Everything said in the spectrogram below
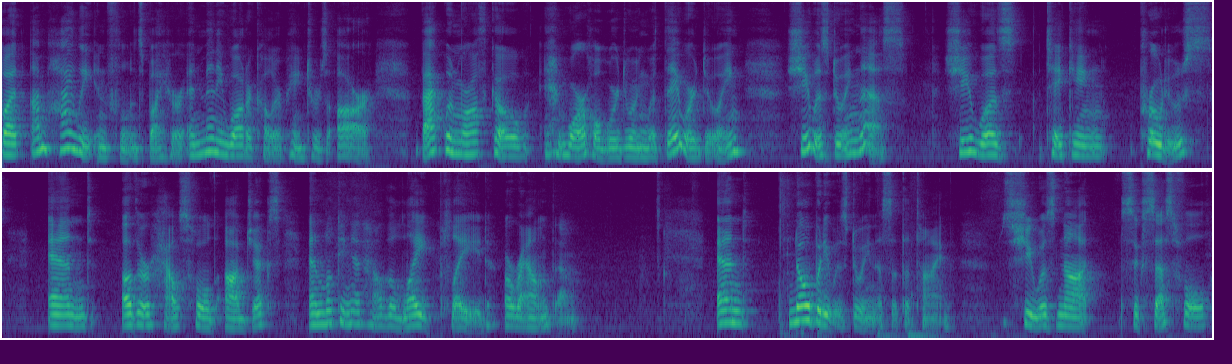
but I'm highly influenced by her, and many watercolor painters are. Back when Rothko and Warhol were doing what they were doing, she was doing this. She was taking produce and other household objects and looking at how the light played around them. And nobody was doing this at the time. She was not successful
